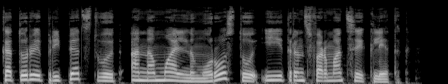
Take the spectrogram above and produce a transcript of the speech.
которые препятствуют аномальному росту и трансформации клеток —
